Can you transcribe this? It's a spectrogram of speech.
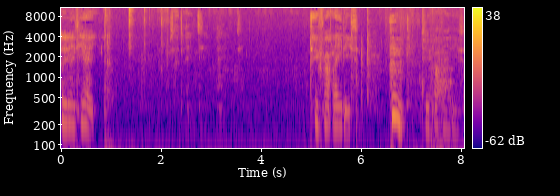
Episode 88. Episode 88. Two fat ladies. Two fat ladies.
